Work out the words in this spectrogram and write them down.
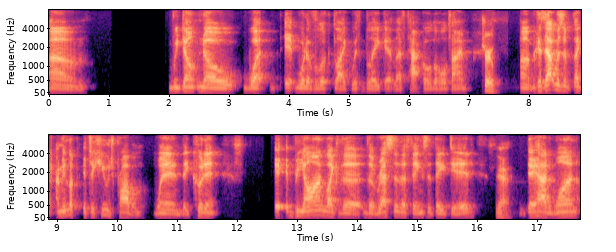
um we don't know what it would have looked like with Blake at left tackle the whole time. True. Um, because that was a like I mean look it's a huge problem when they couldn't it, beyond like the the rest of the things that they did Yeah. they had one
